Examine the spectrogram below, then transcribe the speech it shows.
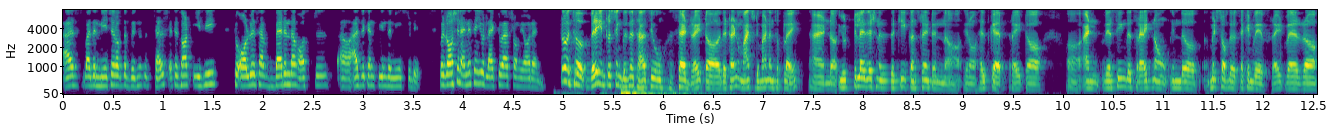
As by the nature of the business itself, it is not easy to always have bed in the hospitals, uh, as you can see in the news today. But also, anything you'd like to add from your end? So it's a very interesting business, as you said, right? Uh, they're trying to match demand and supply, and uh, utilization is the key constraint in uh, you know healthcare, right? Uh, uh, and we're seeing this right now in the midst of the second wave, right, where uh,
